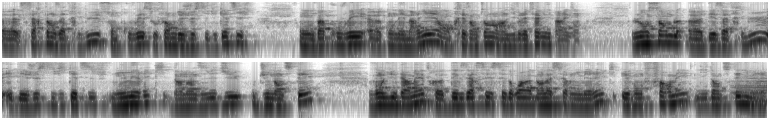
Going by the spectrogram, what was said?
euh, certains attributs sont prouvés sous forme de justificatifs on va prouver euh, qu'on est marié en présentant un livret de famille, par exemple. L'ensemble euh, des attributs et des justificatifs numériques d'un individu ou d'une entité vont lui permettre d'exercer ses droits dans la sphère numérique et vont former l'identité numérique.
